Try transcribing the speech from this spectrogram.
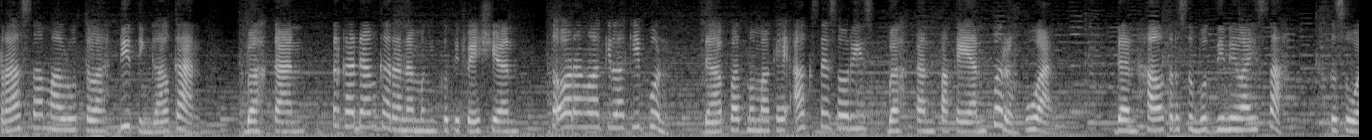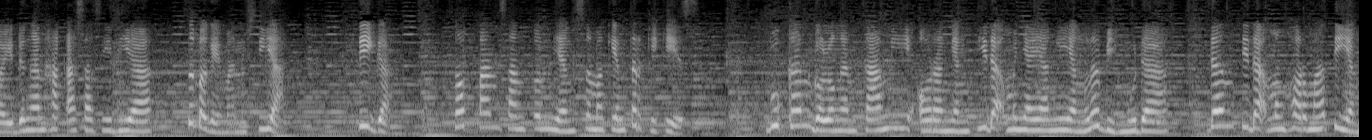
Rasa malu telah ditinggalkan. Bahkan Terkadang karena mengikuti fashion, seorang laki-laki pun dapat memakai aksesoris bahkan pakaian perempuan. Dan hal tersebut dinilai sah sesuai dengan hak asasi dia sebagai manusia. 3. Sopan santun yang semakin terkikis. Bukan golongan kami orang yang tidak menyayangi yang lebih muda dan tidak menghormati yang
